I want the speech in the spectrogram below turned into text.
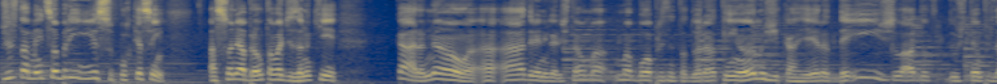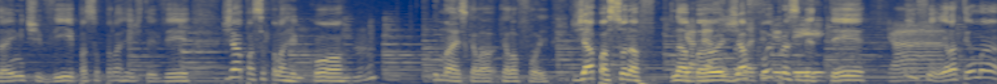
Justamente sobre isso, porque assim, a Sônia Abrão tava dizendo que, cara, não, a, a Adriane Galisteu é uma, uma boa apresentadora, ela tem anos de carreira, desde lá do- dos tempos da MTV, passou pela Rede TV, já passou pela Record, Uhum. o que mais que ela, que ela foi? Já passou na, na Já Band, já foi pro SBT, Já- enfim, ela tem uma...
